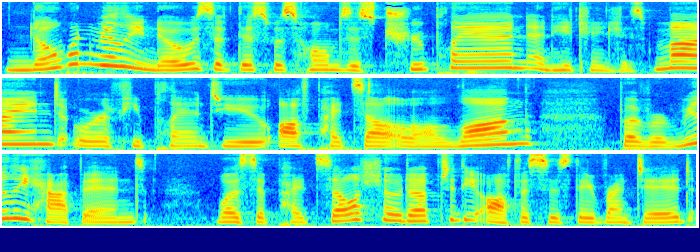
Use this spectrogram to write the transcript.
No one really knows if this was Holmes's true plan and he changed his mind, or if he planned to off Pitezel all along. But what really happened was that Pitezel showed up to the offices they rented,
